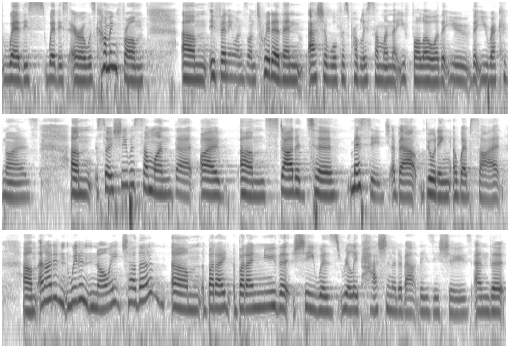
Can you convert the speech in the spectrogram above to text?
where this where this error was coming from. Um, if anyone's on Twitter, then Asher Wolf is probably someone that you follow or that you that you recognise. Um, so she was someone that I um, started to message about building a website, um, and I didn't. We didn't know each other, um, but I but I knew that she was really passionate about these issues, and that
